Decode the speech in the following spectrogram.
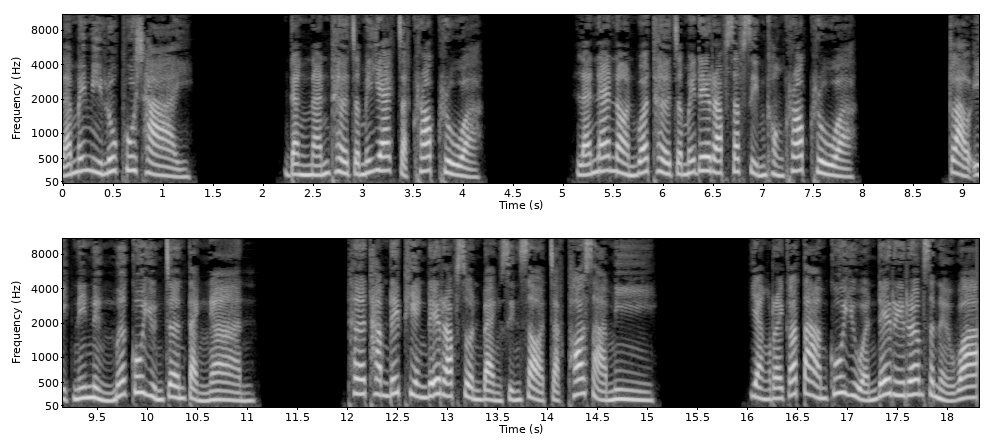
และไม่มีลูกผู้ชาย ดังนั้นเธอจะไม่แยกจากครอบครัว และแน่นอนว่าเธอจะไม่ได้รับทรัพย์สินของครอบครัว กล่าวอีกในหนึ่งเมื่อกู้หยุนเจินแต่งงาน เธอทำได้เพียงได้รับส่วนแบ่งสินสอดจากพ่อสามี อย่างไรก็ตามกู้หยวนได้ริเริ่มเสนอว่า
